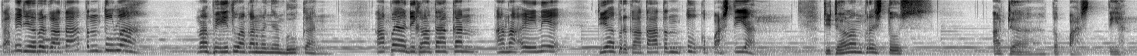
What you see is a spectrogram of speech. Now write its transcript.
Tapi dia berkata tentulah nabi itu akan menyembuhkan. Apa yang dikatakan anak ini dia berkata tentu kepastian. Di dalam Kristus ada kepastian.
